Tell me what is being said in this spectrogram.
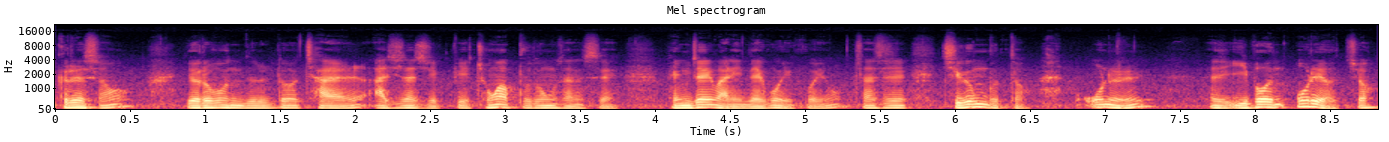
그래서 여러분들도 잘 아시다시피 종합부동산세 굉장히 많이 내고 있고요. 사실 지금부터 오늘 이번 올해였죠.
